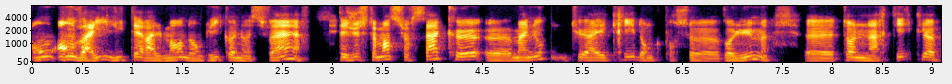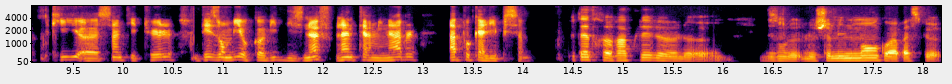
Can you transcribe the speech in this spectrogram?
ont envahi littéralement donc l'iconosphère. C'est justement sur ça que euh, Manu, tu as écrit donc pour ce volume euh, ton article qui euh, s'intitule Des zombies au Covid-19, l'interminable apocalypse. Peut-être rappeler le, disons, le, cheminement, quoi, parce que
